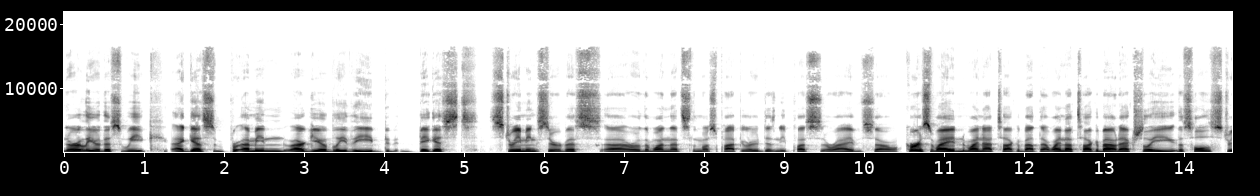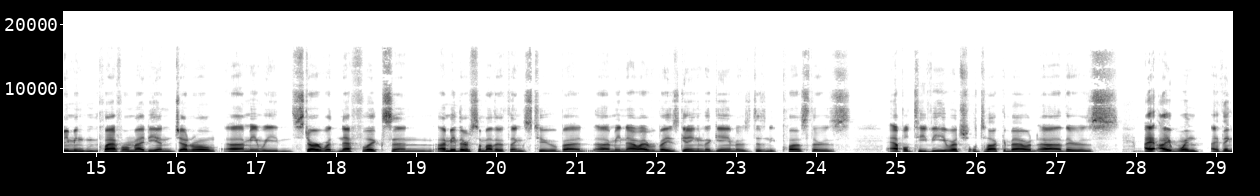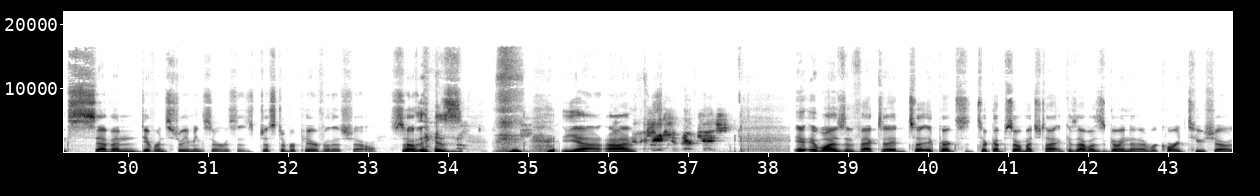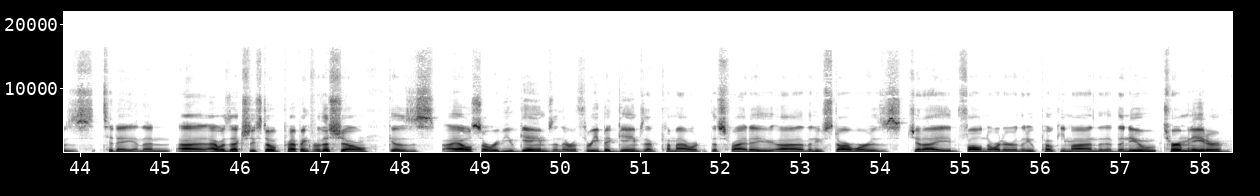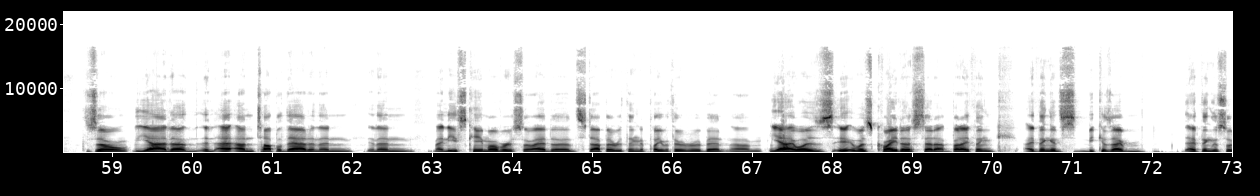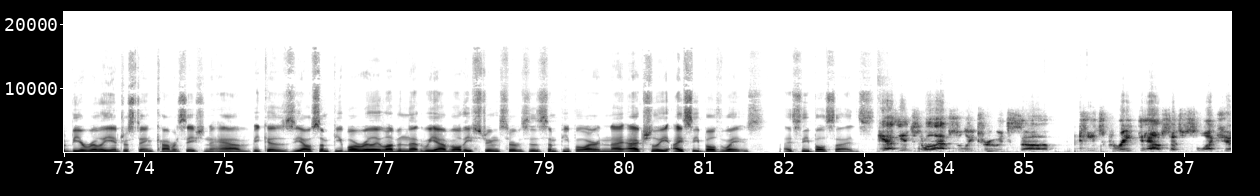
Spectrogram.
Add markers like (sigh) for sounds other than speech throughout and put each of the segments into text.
earlier this week, I guess, I mean, arguably the b- biggest streaming service, uh, or the one that's the most popular, Disney Plus arrived. So, of course, why why not talk about that? Why not talk about actually this whole streaming platform idea in general? Uh, I mean, we start with Netflix, and I mean, there's some other things too, but uh, I mean, now everybody's getting in the game. There's Disney Plus. There's Apple TV, which we'll talk about. Uh, there's I, I went, I think, seven different streaming services just to prepare for this show. (laughs) So this, yeah. Uh, Dedication there, Chase. it, it was, in fact, it, t- it took, took up so much time because I was going to record two shows today, and then uh, I was actually still prepping for this show because I also review games, and there were three big games that have come out this Friday: uh, the new Star Wars Jedi Fallen Order, the new Pokemon, the the new Terminator. So yeah, that, and, uh, on top of that, and then and then my niece came over, so I had to stop everything to play with her for a bit. Um, yeah, it was it was quite a setup, but I think I think it's because I I think this would be a really interesting conversation to have because you know some people are really loving that we have all these streaming services, some people aren't, and I actually I see both ways. I see both sides. Yeah, it's well, absolutely true. It's uh, it's great to have such a selection,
